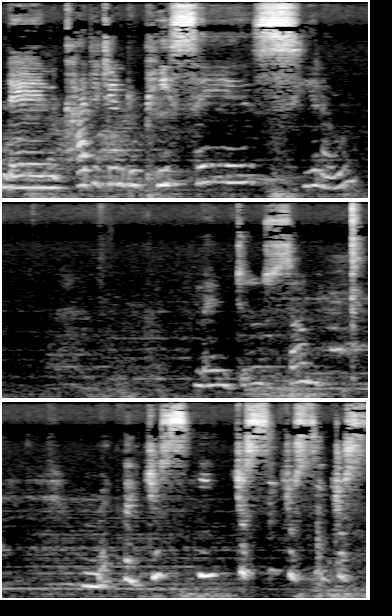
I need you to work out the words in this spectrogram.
then cut it into pieces, you know. Then do some, make the juicy, juicy, juicy, juicy.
